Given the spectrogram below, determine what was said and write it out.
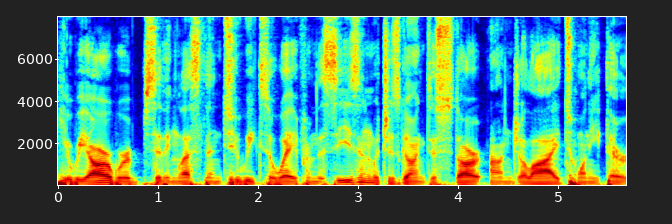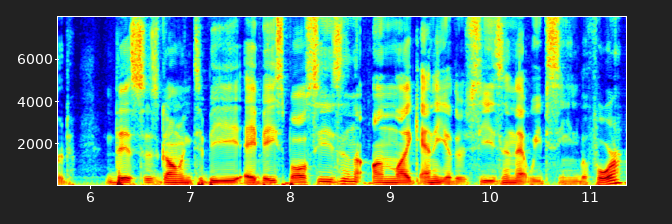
here we are. We're sitting less than two weeks away from the season, which is going to start on July 23rd. This is going to be a baseball season unlike any other season that we've seen before.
